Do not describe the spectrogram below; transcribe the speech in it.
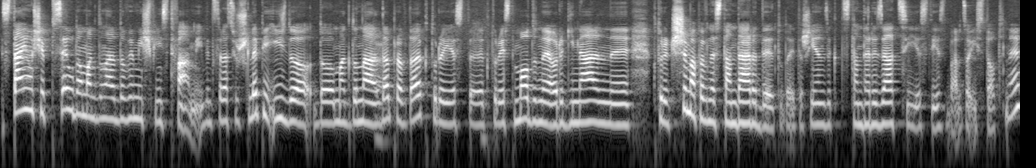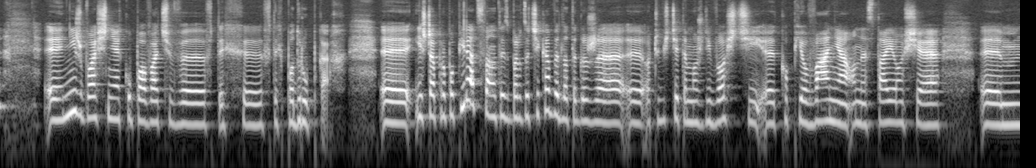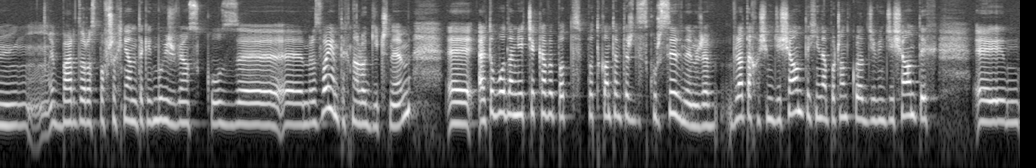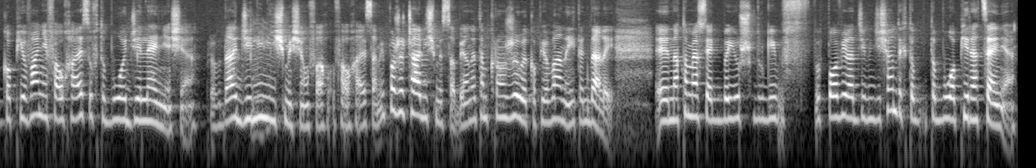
stają się pseudo-McDonaldowymi świństwami, więc teraz już lepiej iść do, do McDonalda, prawda, który jest, e, który jest modny, oryginalny, który trzyma pewne standardy, tutaj też język standaryzacji jest, jest bardzo istotny, e, niż właśnie kupować w, w, tych, e, w tych podróbkach. Jeszcze a propos piractwa, no to jest bardzo ciekawe, dlatego że oczywiście te możliwości kopiowania, one stają się bardzo rozpowszechnione, tak jak mówisz, w związku z rozwojem technologicznym, Y, ale to było dla mnie ciekawe pod, pod kątem też dyskursywnym, że w latach 80. i na początku lat 90. ym, kopiowanie VHS-ów to było dzielenie się, prawda? Dzieliliśmy się VHS-ami, pożyczaliśmy sobie, one tam krążyły, kopiowane i tak dalej. Y, Natomiast jakby już w, drugiej, w połowie lat 90. to, to było piracenie.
